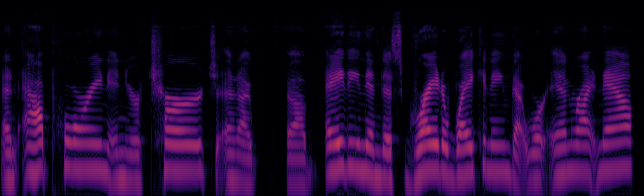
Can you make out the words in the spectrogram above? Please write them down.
an outpouring in your church and a uh, aiding in this great awakening that we're in right now.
